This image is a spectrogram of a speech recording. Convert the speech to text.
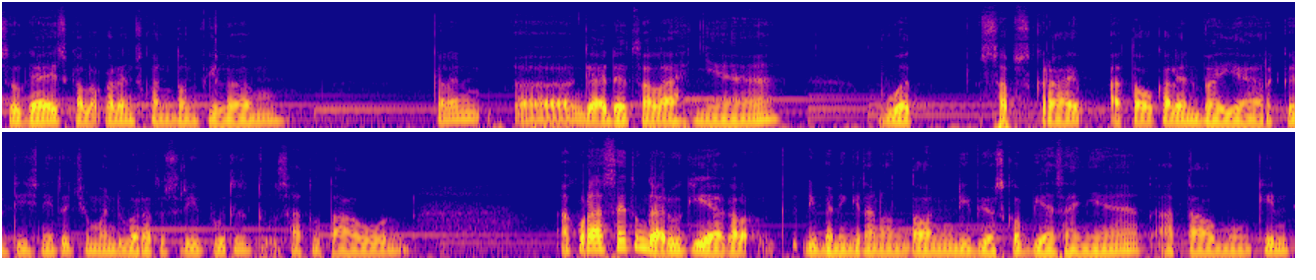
So guys, kalau kalian suka nonton film, kalian eh, nggak uh, ada salahnya buat subscribe atau kalian bayar ke Disney itu cuma 200 ribu itu untuk satu tahun. Aku rasa itu nggak rugi ya kalau dibanding kita nonton di bioskop biasanya atau mungkin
